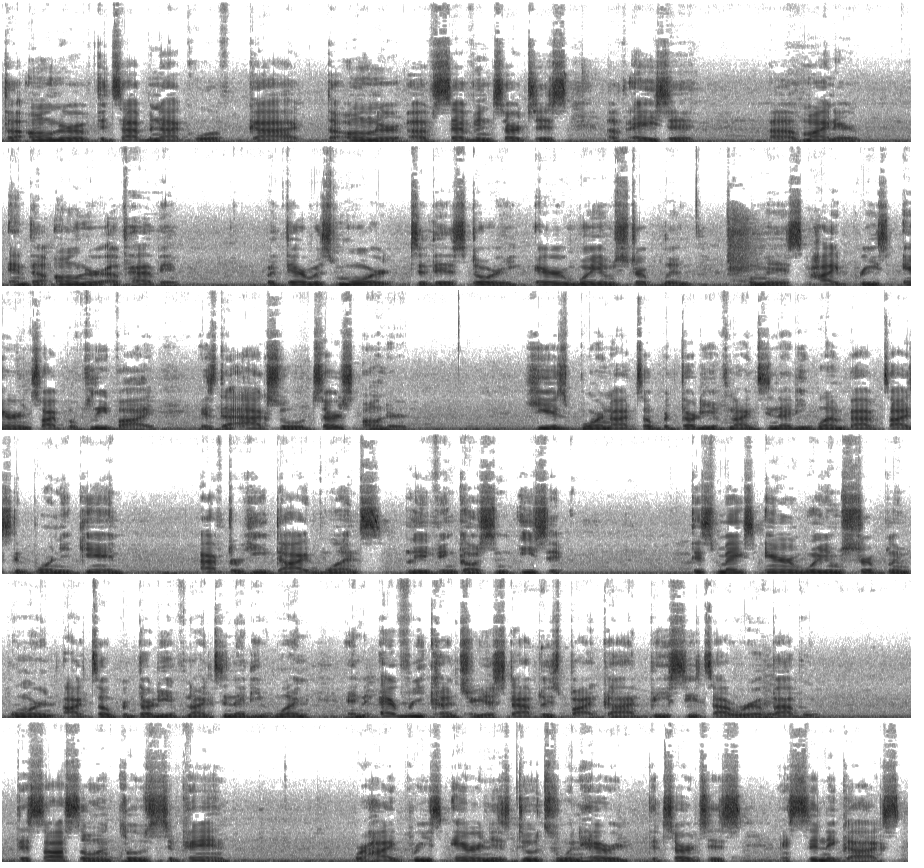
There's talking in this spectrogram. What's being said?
the owner of the tabernacle of God, the owner of seven churches of Asia uh, Minor, and the owner of heaven. But there was more to this story. Aaron William Stripling, whom is High Priest Aaron type of Levi, is the actual church owner. He is born October 30th, 1981, baptized and born again after he died once, leaving Goshen, Egypt. This makes Aaron William Stripling born October 30th, 1981, in every country established by God BC Tower of Babel. This also includes Japan, where High Priest Aaron is due to inherit the churches and synagogues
